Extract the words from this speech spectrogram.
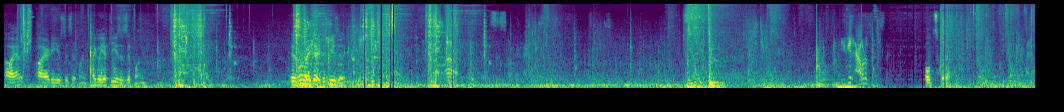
Oh, I haven't. Oh, I already used a zip line. Michael, you have to use a zip line. There's one right there. Just use it. This. I don't like this. You get out of this thing. Hold square. I know.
